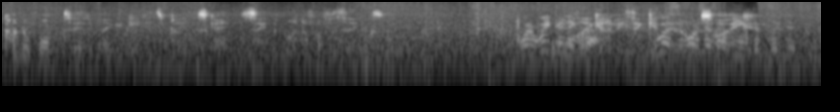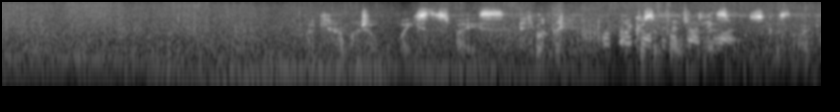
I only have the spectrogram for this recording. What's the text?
kind of wanted and maybe needed to play this game and take their mind off other things. We're All weakening they're going to be thinking U.S. now is forces are being like, depleted. like how much of a waste of space anyone Hostile like was forces involved in this was because like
